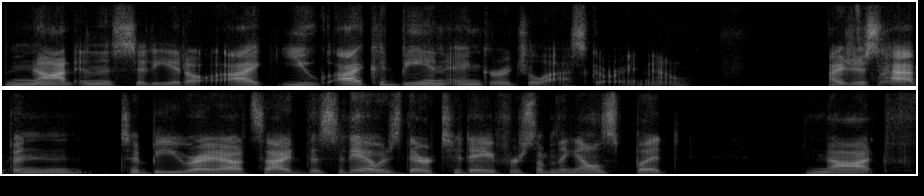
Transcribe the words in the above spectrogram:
not in the city at all. I you I could be in Anchorage, Alaska right now. I just happen to be right outside the city. I was there today for something else, but not f-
